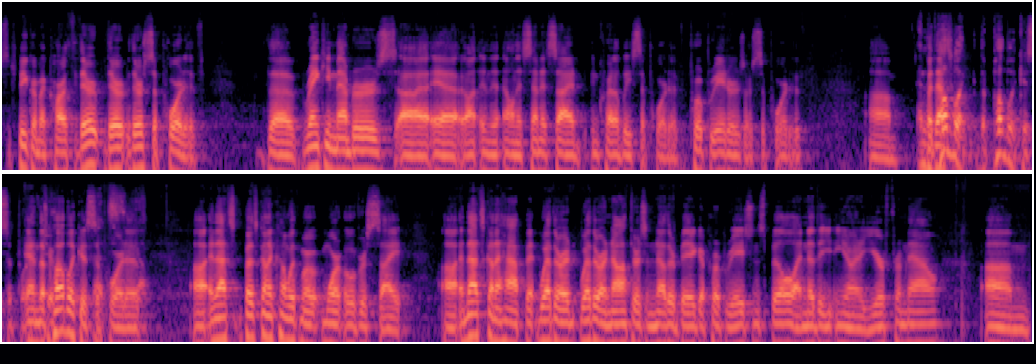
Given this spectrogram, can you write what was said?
Speaker McCarthy, they're, they're, they're supportive. The ranking members uh, uh, in the, on the Senate side, incredibly supportive. Appropriators are supportive. Um, and the public, the public is supportive and the too. public is That's- supportive, yeah. uh, and that's but it's going to come with more, more oversight, uh, and that's going to happen whether whether or not there's another big appropriations bill. I know that you know in a year from now, um,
